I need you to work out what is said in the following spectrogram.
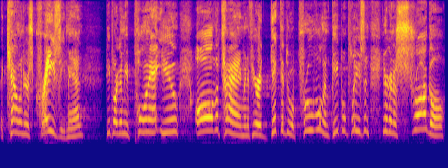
The calendar's crazy, man. People are going to be pulling at you all the time. And if you're addicted to approval and people pleasing, you're going to struggle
